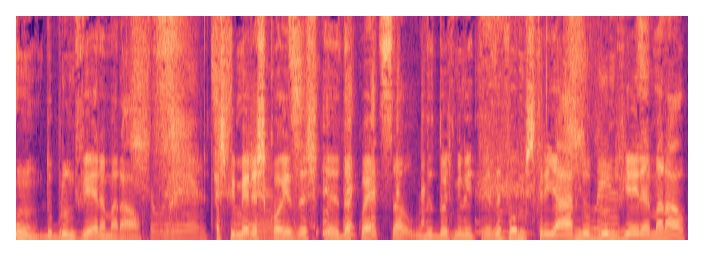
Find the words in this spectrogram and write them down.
Um, do Bruno Vieira Amaral, excelente, As Primeiras excelente. Coisas, uh, da Quetzal, de 2013. Eu vou-me estrear excelente. no Bruno Vieira Amaral.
